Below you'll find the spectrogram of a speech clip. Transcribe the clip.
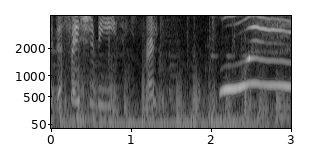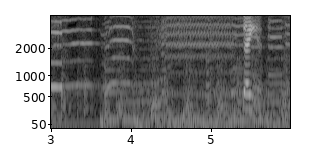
Okay, this phase should be easy, right? Dang it.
